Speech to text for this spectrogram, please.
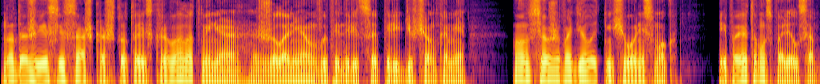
Но даже если Сашка что-то и скрывал от меня с желанием выпендриться перед девчонками, он все же поделать ничего не смог, и поэтому спалился.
